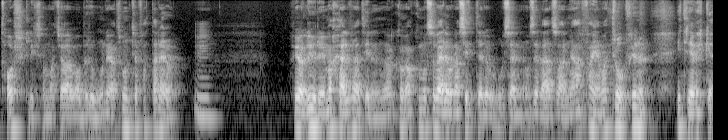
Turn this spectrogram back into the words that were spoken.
torsk liksom. Att jag var beroende. Jag tror inte jag fattade det då. Mm. För jag lurar ju mig själv hela tiden. Jag kom- Jag kommer så väl ihåg när jag sitter hos en, hos en vän så han ja fan jag var drogfri nu i tre veckor.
